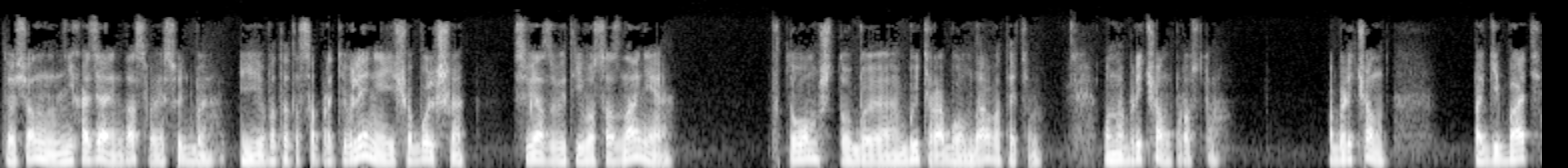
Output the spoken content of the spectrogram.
То есть он не хозяин, да, своей судьбы. И вот это сопротивление еще больше связывает его сознание в том, чтобы быть рабом, да, вот этим. Он обречен просто. Обречен погибать,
